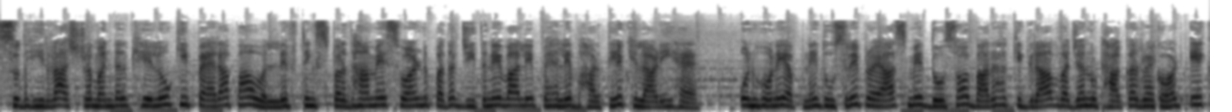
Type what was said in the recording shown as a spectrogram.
सुधीर राष्ट्रमंडल खेलों की पैरा पावर लिफ्टिंग स्पर्धा में स्वर्ण पदक जीतने वाले पहले भारतीय खिलाड़ी है। उन्होंने अपने दूसरे प्रयास में 212 किग्रा वज़न उठाकर रिकॉर्ड एक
